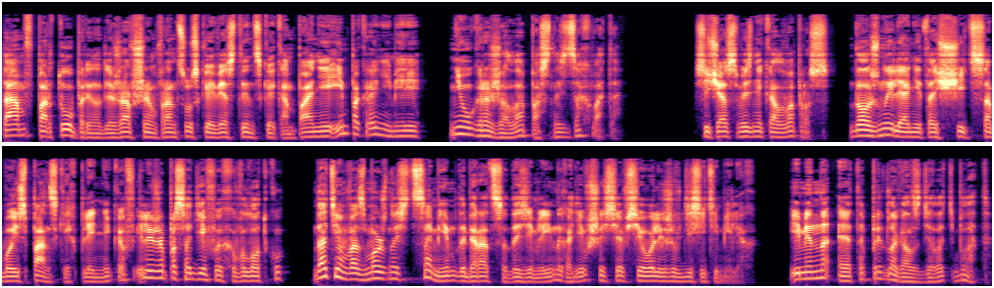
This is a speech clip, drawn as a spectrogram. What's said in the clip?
Там, в порту, принадлежавшем французской Вест-Индской компании, им, по крайней мере, не угрожала опасность захвата. Сейчас возникал вопрос, должны ли они тащить с собой испанских пленников или же, посадив их в лодку, дать им возможность самим добираться до земли, находившейся всего лишь в десяти милях. Именно это предлагал сделать Блад.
